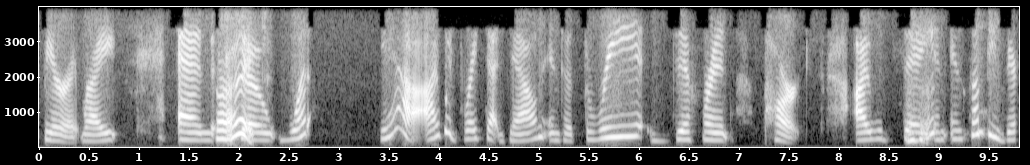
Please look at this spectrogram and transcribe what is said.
Spirit, right? And right. so what? Yeah, I would break that down into three different parts. I would say, mm-hmm. in, in something very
